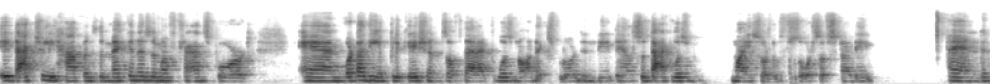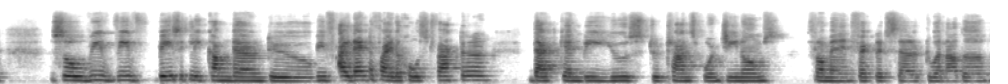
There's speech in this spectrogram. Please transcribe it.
it actually happens the mechanism of transport and what are the implications of that was not explored in detail. So that was my sort of source of study. And so we've, we've basically come down to we've identified a host factor that can be used to transport genomes from an infected cell to another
